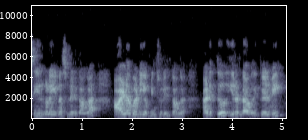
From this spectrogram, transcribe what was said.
சீர்களை என்ன சொல்லியிருக்காங்க? அளவடி அப்படின்னு சொல்லியிருக்காங்க. அடுத்து இரண்டாவது கேள்வி.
